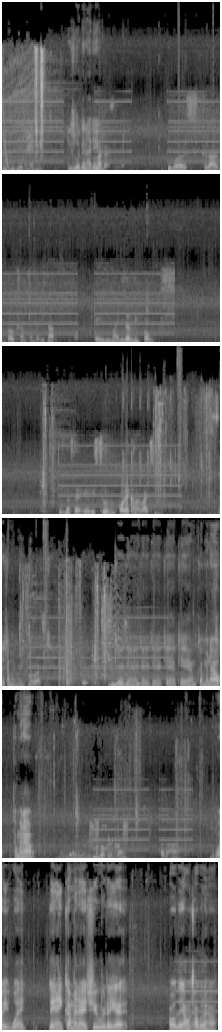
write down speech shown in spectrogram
shit, he's looking at me. He's looking at I'm you. not gonna say that. He was, cause I broke something, but he's not. Maybe he might. He's a lead. Oh. I'm gonna stay here. It's two of them. Oh, they're coming right to me. They're coming right. Coming right to me. Okay, okay, okay, okay, okay, okay. I'm coming out. Coming out. I'm gonna go for the flank. Right behind. Wait, what? They ain't coming at you. Where they at? Oh, they on top of the house.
